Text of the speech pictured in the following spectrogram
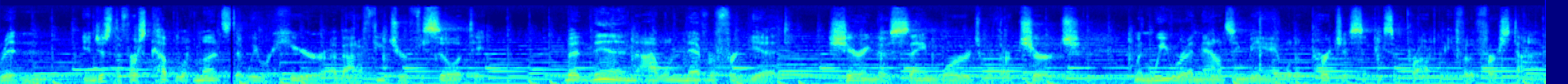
written in just the first couple of months that we were here about a future facility. But then I will never forget sharing those same words with our church when we were announcing being able to purchase a piece of property for the first time.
